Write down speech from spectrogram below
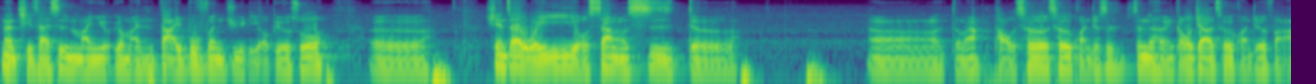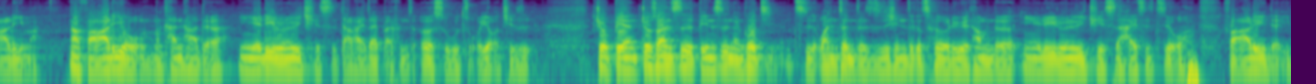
那其实还是蛮有有蛮大一部分距离哦。比如说呃现在唯一有上市的呃怎么样跑车车款就是真的很高价的车款就是法拉利嘛。那法拉利，我们看它的营业利润率其实大概在百分之二十五左右。其实，就边就算是宾士能够只只完整的执行这个策略，他们的营业利润率其实还是只有法拉利的一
